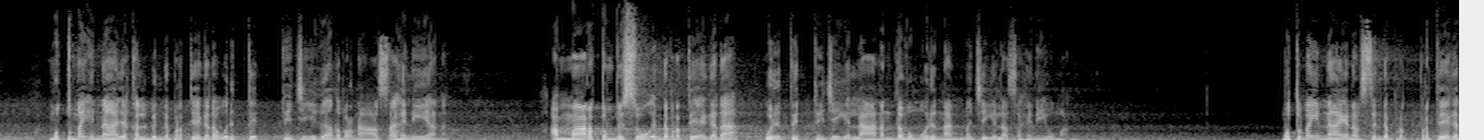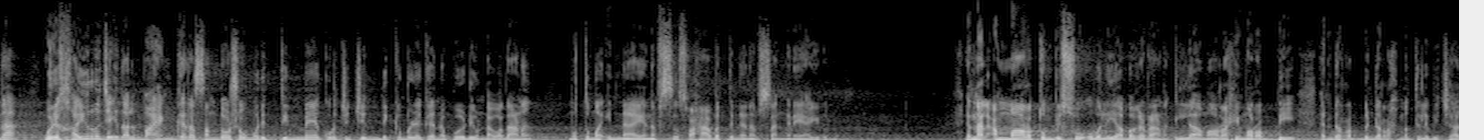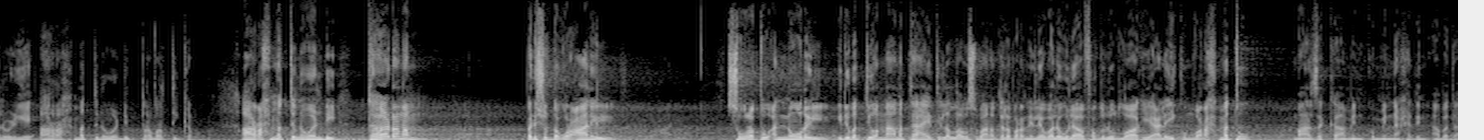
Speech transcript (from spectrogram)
മുത്തുമ ഇന്നായ കൽബിന്റെ പ്രത്യേകത ഒരു തെറ്റ് ചെയ്യുക എന്ന് പറഞ്ഞാൽ അസഹനീയാണ്. അമ്മാറത്തും ബിസൂഖിന്റെ പ്രത്യേകത ഒരു തെറ്റ് ചെയ്യൽ ആനന്ദവും ഒരു നന്മ ചെയ്യൽ അസഹനീയവുമാണ്. മുത്തുമയിനായ നഫ്സിന്റെ പ്ര- പ്രത്യേകത ഒരു ഹൈറ് ചെയ്താൽ ഭയങ്കര സന്തോഷവും ഒരു തിന്മയെക്കുറിച്ച് ചിന്തിക്കുമ്പോഴേക്ക് തന്നെ പേടിയുണ്ടാവും. അതാണ് മുത്തുമയിന്നായ നഫ്സ് സ്വഹാബത്തിന്റെ നഫ്സ് അങ്ങനെയായിരുന്നു. എന്നാൽ അമ്മാറത്തും ബിസു വലിയ അപകടമാണ്. ഇല്ലാമാ റഹിമ റബ്ബി എന്റെ റബ്ബിന്റെ റഹ്മത്ത് ലഭിച്ചാൽ ഒഴികെ ആ റഹ്മത്തിനു വേണ്ടി പ്രവർത്തിക്കണം. ആ റഹ്മത്തിനു വേണ്ടി തേടണം. പരിശുദ്ധ ഖുർആാനിൽ സൂറത്തു അന്നൂറിൽ ഇരുപത്തി ഒന്നാമത്തെ ആയത്തിൽ അള്ളാഹു സുബാനു തല പറഞ്ഞില്ലേ വലൗല ഫതുലുല്ലാഹി അലൈക്കും വറഹ്മത്തു മാ ജക്കാമിൻ കുമ്മിൻ അഹദിൻ അബദ.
